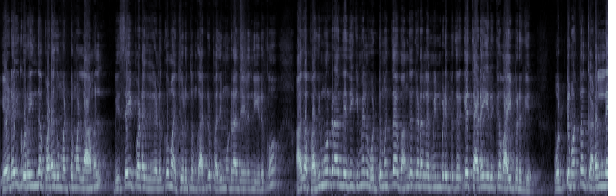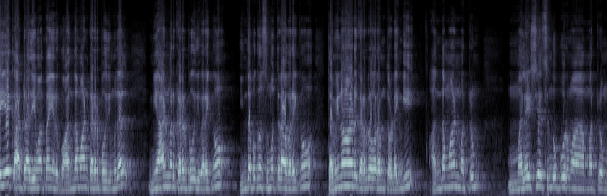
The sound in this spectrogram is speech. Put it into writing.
எடை குறைந்த படகு மட்டுமல்லாமல் விசை படகுகளுக்கும் அச்சுறுத்தும் காற்று பதிமூன்றாம் தேதியிலிருந்து இருக்கும். ஆக பதிமூன்றாம் தேதிக்கு மேல் ஒட்டுமொத்த வங்கக்கடலில் மீன்பிடிப்பதற்கே தடை இருக்க வாய்ப்பு இருக்கு. ஒட்டுமொத்த கடல்லையே காற்று அதிகமாக தான் இருக்கும். அந்தமான் கடற்பகுதி முதல் மியான்மர் கடற்பகுதி வரைக்கும் இந்த பக்கம் சுமத்ரா வரைக்கும் தமிழ்நாடு கடலோரம் தொடங்கி அந்தமான் மற்றும் மலேசியா சிங்கப்பூர் மா- மற்றும்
